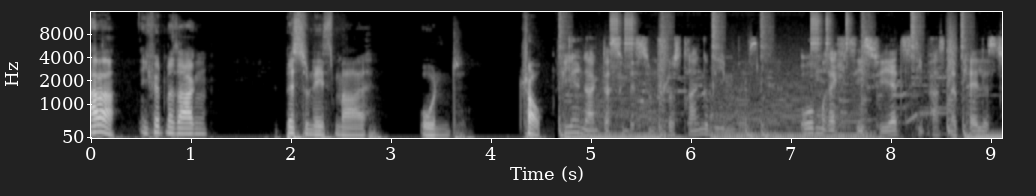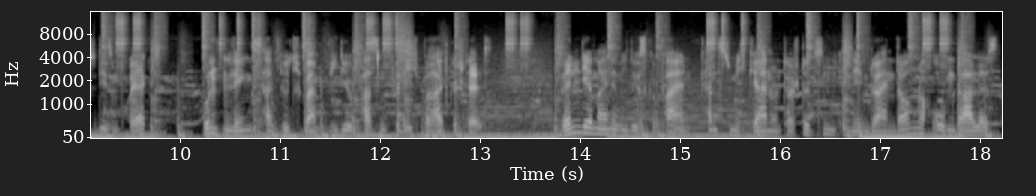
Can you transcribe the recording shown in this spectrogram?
Aber ich würde mal sagen, bis zum nächsten Mal und ciao. Vielen Dank, dass du bis zum Schluss dran geblieben bist. Oben rechts siehst du jetzt die passende Playlist zu diesem Projekt. Unten links hat YouTube ein Video passend für dich bereitgestellt. Wenn dir meine Videos gefallen, kannst du mich gerne unterstützen, indem du einen Daumen nach oben da lässt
